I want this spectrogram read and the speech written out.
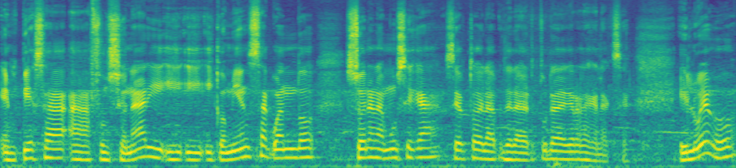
empieza a funcionar y, comienza cuando suena la música, ¿cierto?, de la, de la abertura de Guerra de las Galaxias. Y luego,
